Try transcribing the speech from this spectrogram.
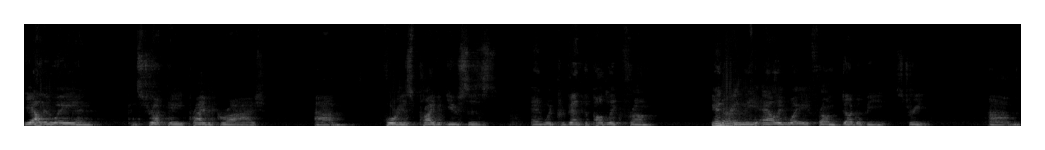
the alleyway and construct a private garage um, for his private uses and would prevent the public from entering the alleyway from Duggleby Street. Um,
